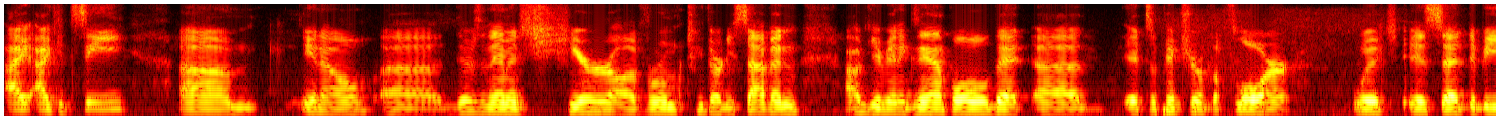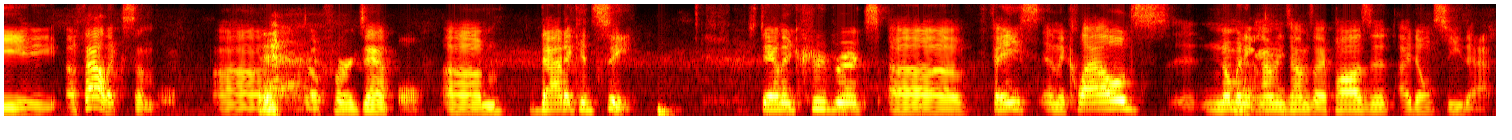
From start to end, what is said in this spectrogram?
I, I could see. Um, you know, uh, there's an image here of room 237. I'll give you an example that uh, it's a picture of the floor, which is said to be a phallic symbol. Um, Yeah. so for example, um, that I could see. Stanley Kubrick's uh, face in the clouds. No matter how many times I pause it, I don't see that.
